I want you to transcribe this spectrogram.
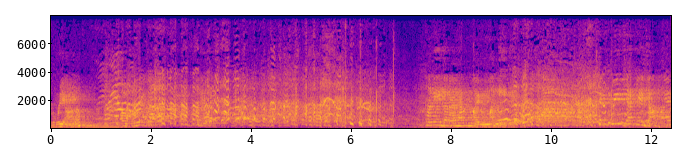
Rihanna. Honey, better have my money. Can Queen Jackie adopt you?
